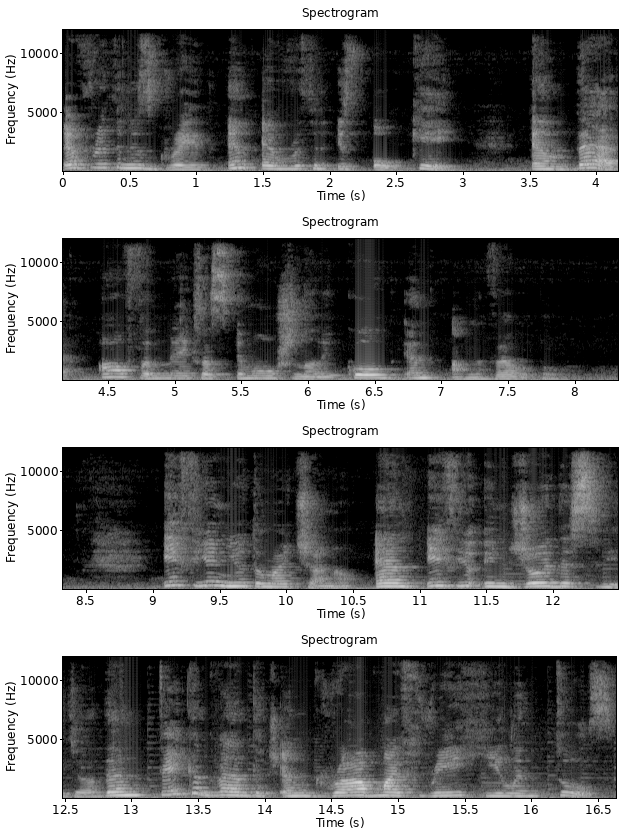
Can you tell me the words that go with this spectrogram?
everything is great and everything is okay, and that often makes us emotionally cold and unavailable. If you're new to my channel and if you enjoyed this video, then take advantage and grab my free healing tools.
